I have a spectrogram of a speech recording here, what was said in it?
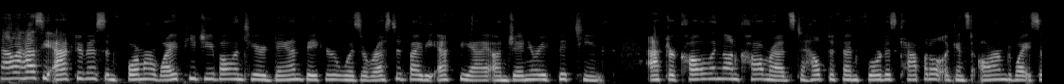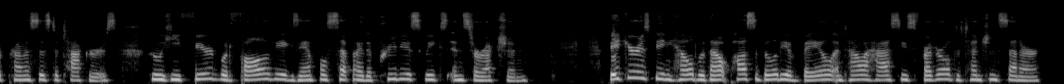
Tallahassee activist and former YPG volunteer Dan Baker was arrested by the FBI on January 15th after calling on comrades to help defend Florida's capital against armed white supremacist attackers, who he feared would follow the example set by the previous week's insurrection. Baker is being held without possibility of bail in Tallahassee's Federal Detention Center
